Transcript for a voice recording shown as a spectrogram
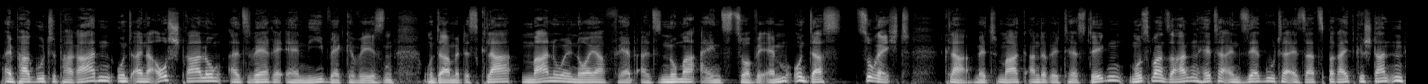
Ein paar gute Paraden und eine Ausstrahlung, als wäre er nie weg gewesen. Und damit ist klar, Manuel Neuer fährt als Nummer 1 zur WM und das zu Recht. Klar, mit Marc-André Testegen muss man sagen, hätte ein sehr guter Ersatz bereitgestanden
